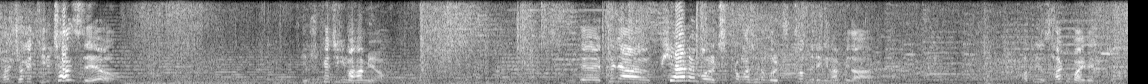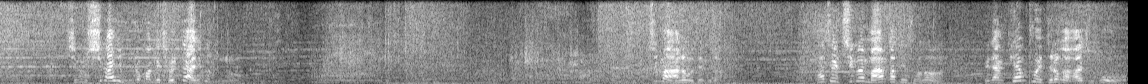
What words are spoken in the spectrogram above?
사실 저게 딜 찬스예요. 익숙해지기만 하면. 근데 그냥 피하는 걸 집중하시는 걸 추천드리긴 합니다. 어떻게 살고 가야 되니까. 지금 시간이 부족한 게 절대 아니거든요. 죽지만 않으면 됩니다. 사실 지금 마음 같아서는 그냥 캠프에 들어가가지고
